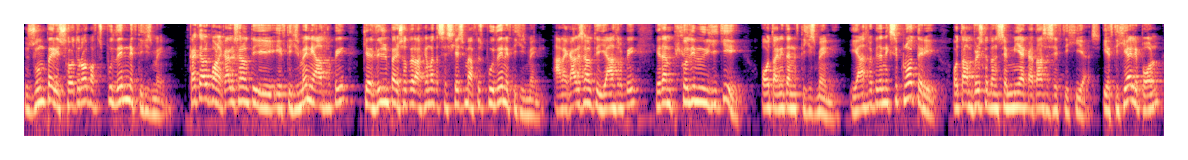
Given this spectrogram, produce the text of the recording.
ζουν περισσότερο από αυτούς που δεν είναι ευτυχισμένοι. Κάτι άλλο που ανακάλυψαν ότι οι ευτυχισμένοι άνθρωποι κερδίζουν περισσότερα χρήματα σε σχέση με αυτούς που δεν είναι ευτυχισμένοι. Ανακάλυψαν ότι οι άνθρωποι ήταν πιο δημιουργικοί όταν ήταν ευτυχισμένοι. Οι άνθρωποι ήταν εξυπνότεροι όταν βρίσκονταν σε μια κατάσταση ευτυχίας. Η ευτυχία λοιπόν,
